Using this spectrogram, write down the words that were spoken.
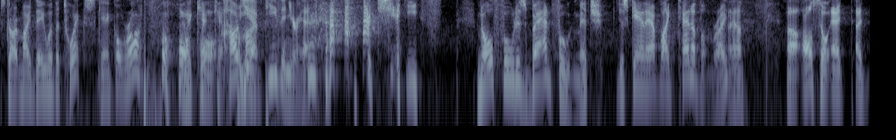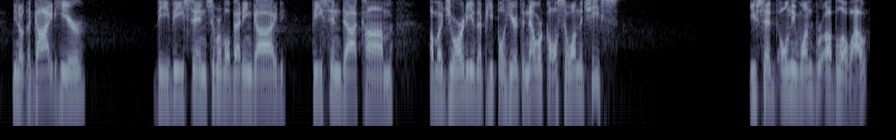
start my day with a Twix. Can't go wrong. And a Kit Kat. How do you on. have teeth in your head? Jeez. No food is bad food, Mitch. You just can't have like ten of them, right? Yeah. Uh, also, at, at you know the guide here, the VSIN Super Bowl betting guide, VSIN.com. A majority of the people here at the network also on the Chiefs. You said only one br- uh, blowout.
